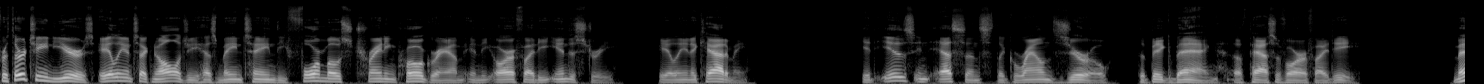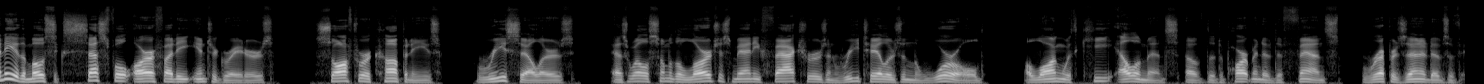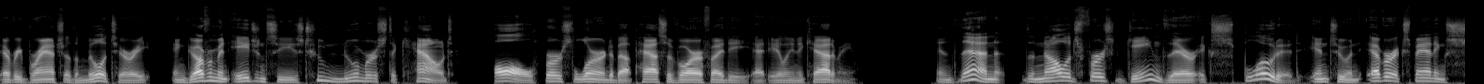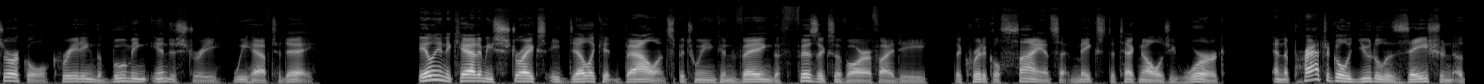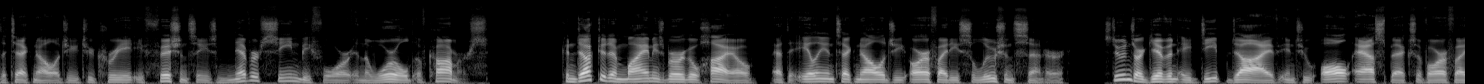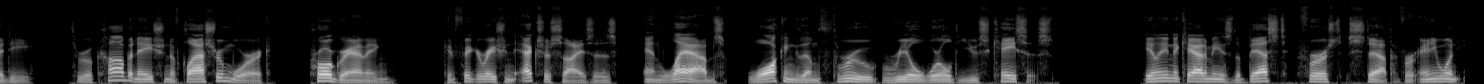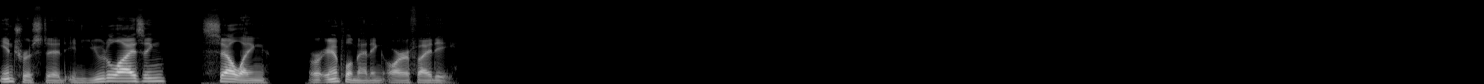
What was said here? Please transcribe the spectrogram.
For 13 years, Alien Technology has maintained the foremost training program in the RFID industry, Alien Academy. It is, in essence, the ground zero, the big bang of passive RFID. Many of the most successful RFID integrators, software companies, resellers, as well as some of the largest manufacturers and retailers in the world, along with key elements of the Department of Defense representatives of every branch of the military, and government agencies too numerous to count, all first learned about passive RFID at Alien Academy. And then the knowledge first gained there exploded into an ever expanding circle, creating the booming industry we have today. Alien Academy strikes a delicate balance between conveying the physics of RFID, the critical science that makes the technology work, and the practical utilization of the technology to create efficiencies never seen before in the world of commerce. Conducted in Miamisburg, Ohio, at the Alien Technology RFID Solutions Center, students are given a deep dive into all aspects of RFID through a combination of classroom work, programming, configuration exercises, and labs walking them through real world use cases. Alien Academy is the best first step for anyone interested in utilizing, selling, or implementing RFID.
